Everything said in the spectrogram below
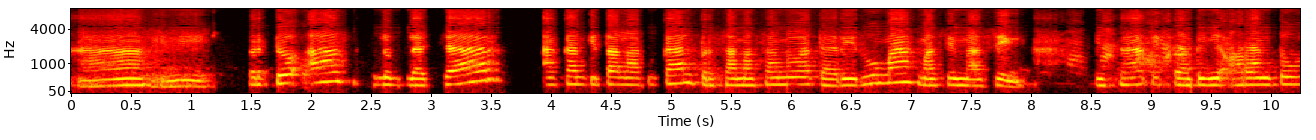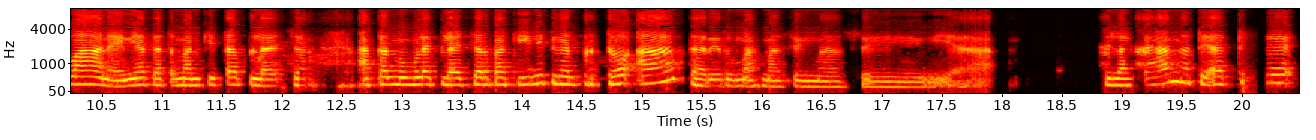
Nah, ini Berdoa sebelum belajar akan kita lakukan bersama-sama dari rumah masing-masing. Bisa didampingi orang tua. Nah ini ada teman kita belajar, akan memulai belajar pagi ini dengan berdoa dari rumah masing-masing. Ya, silakan adik-adik,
